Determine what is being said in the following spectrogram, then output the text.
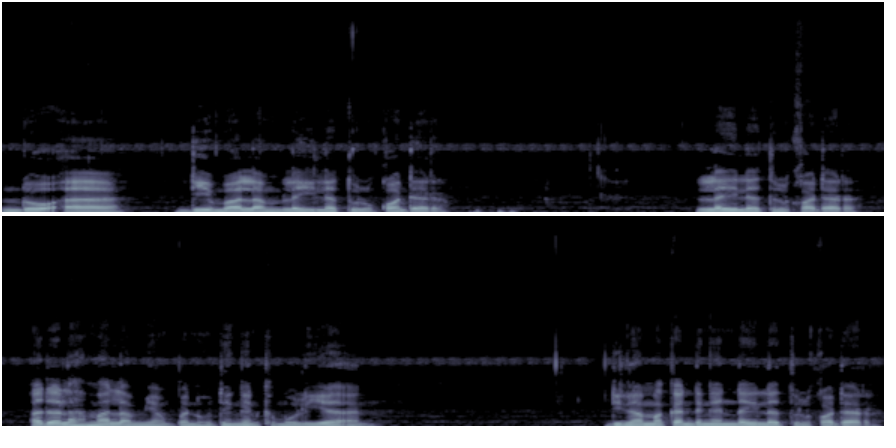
Doa di malam Lailatul Qadar. Lailatul Qadar adalah malam yang penuh dengan kemuliaan. Dinamakan dengan Lailatul Qadar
